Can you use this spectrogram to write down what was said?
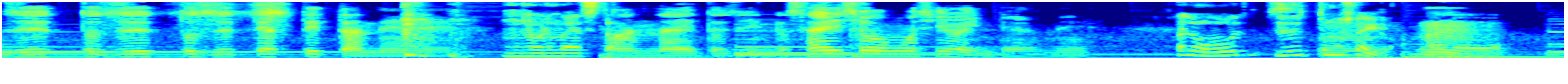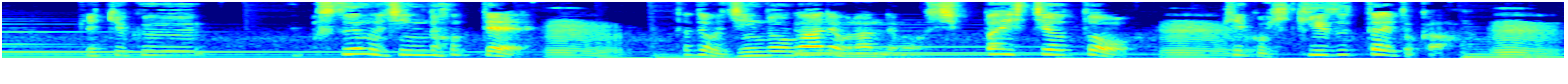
ずっとずっとずっとやってたね。う ん俺もやってた。ワンナイト人狼。最初面白いんだよね。あでも俺ずっと面白いよ。うんあの、結局、普通の人狼って、うん。例えば人狼側でも何でも失敗しちゃうと、うん。結構引きずったりとかうん。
